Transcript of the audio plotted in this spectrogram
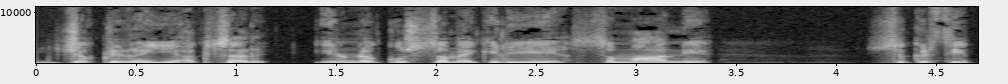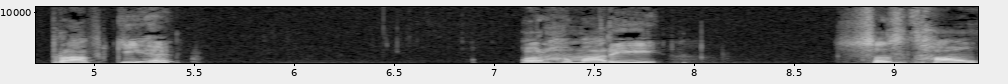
जकड़ी रही है। अक्सर इन्होंने कुछ समय के लिए सामान्य स्वीकृति प्राप्त की है और हमारी संस्थाओं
